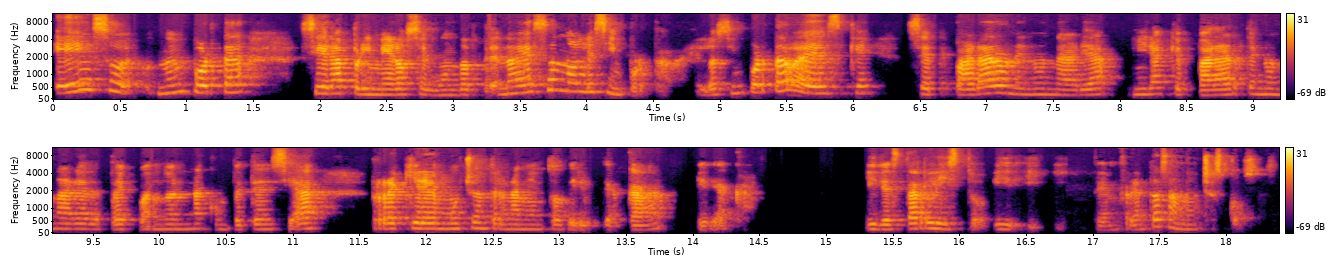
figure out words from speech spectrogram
Eso, no importa si era primero, segundo, no, eso no les importaba. Les importaba es que se pararon en un área, mira que pararte en un área de taekwondo en una competencia requiere mucho entrenamiento de acá y de acá, y de estar listo, y, te enfrentas a muchas cosas.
